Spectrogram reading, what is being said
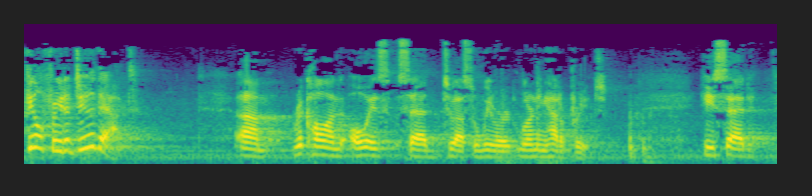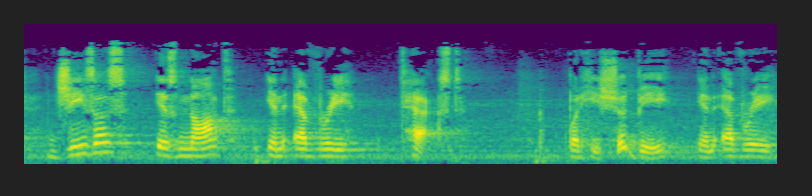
feel free to do that. Um, Rick Holland always said to us when we were learning how to preach, he said, Jesus is not in every text, but he should be in every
